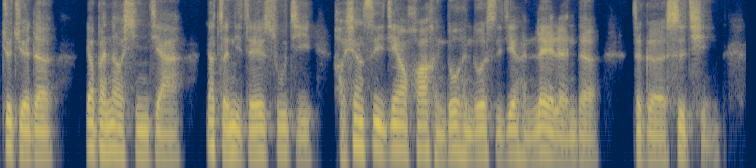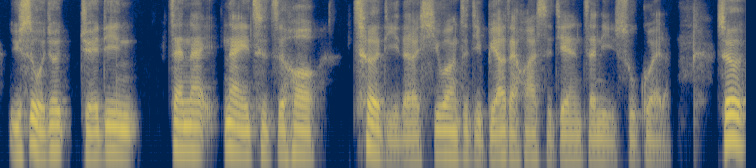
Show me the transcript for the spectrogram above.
就觉得要搬到新家，要整理这些书籍，好像是一件要花很多很多时间、很累人的这个事情。于是我就决定在那那一次之后，彻底的希望自己不要再花时间整理书柜了。所以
